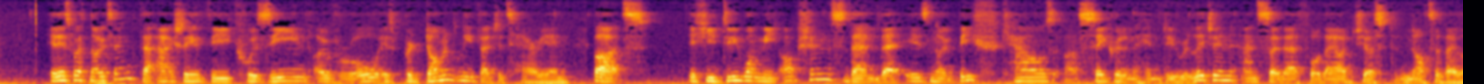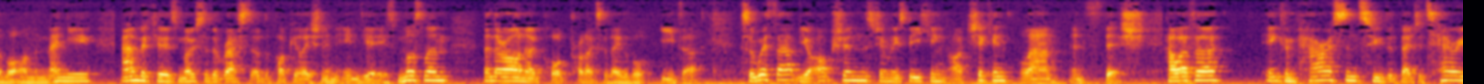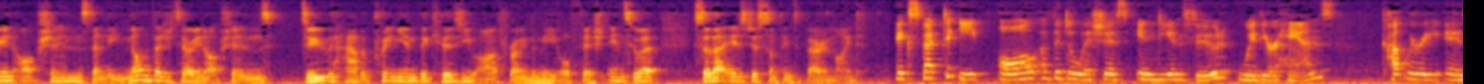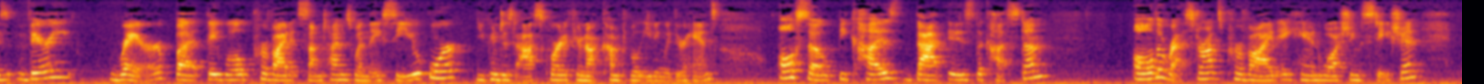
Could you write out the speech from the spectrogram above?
It is worth noting that actually the cuisine overall is predominantly vegetarian, but if you do want meat options, then there is no beef. Cows are sacred in the Hindu religion, and so therefore they are just not available on the menu. And because most of the rest of the population in India is Muslim, then there are no pork products available either. So, with that, your options, generally speaking, are chicken, lamb, and fish. However, in comparison to the vegetarian options, then the non vegetarian options do have a premium because you are throwing the meat or fish into it. So that is just something to bear in mind. Expect to eat all of the delicious Indian food with your hands. Cutlery is very rare, but they will provide it sometimes when they see you, or you can just ask for it if you're not comfortable eating with your hands. Also, because that is the custom, all the restaurants provide a hand washing station,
